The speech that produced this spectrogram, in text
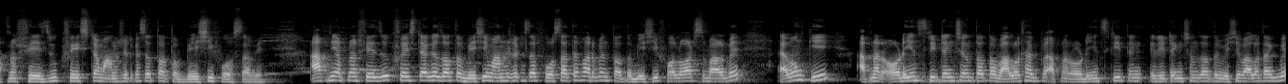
আপনার ফেসবুক পেজটা মানুষের কাছে তত বেশি পৌঁছাবে। আপনি আপনার ফেসবুক পেজটাকে যত বেশি মানুষের কাছে পৌঁছাতে পারবেন, তত বেশি ফলোয়ার্স বাড়বে এবং কি আপনার অডিয়েন্স রিটেনশন তত ভালো থাকবে, আপনার অডিয়েন্স রিটেনশন যত বেশি ভালো থাকবে,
